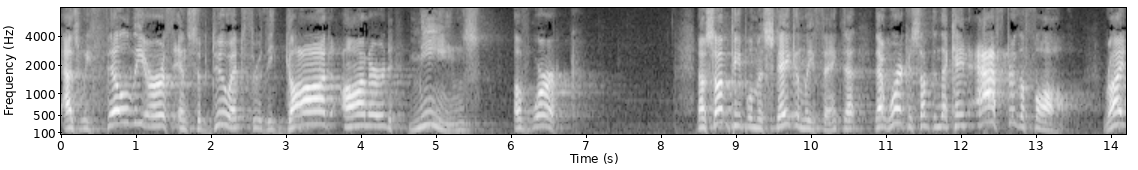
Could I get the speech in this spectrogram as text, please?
as we fill the earth and subdue it through the God honored means of work. Now, some people mistakenly think that, that work is something that came after the fall right?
